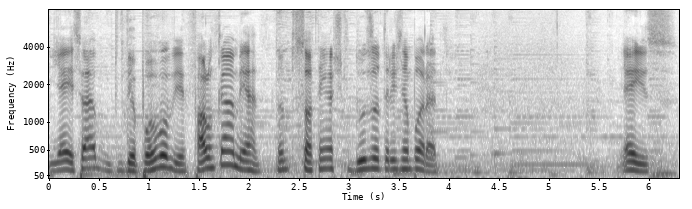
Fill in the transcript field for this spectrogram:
E é isso, é, depois eu vou ver. Falam que é uma merda. Tanto só tem acho que duas ou três temporadas. É isso.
